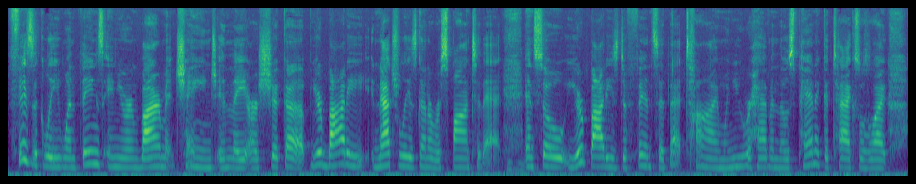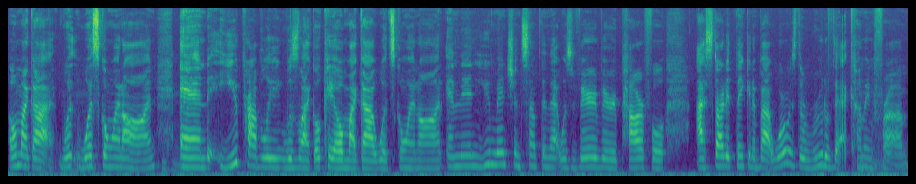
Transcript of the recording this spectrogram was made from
physically when things in your environment change and they are shook up your body naturally is going to respond to that mm-hmm. and so your body's defense at that time when you were having those panic attacks was like oh my god what, mm-hmm. what's going on on mm-hmm. and you probably was like okay oh my god what's going on and then you mentioned something that was very very powerful I started thinking about where was the root of that coming mm-hmm. from.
